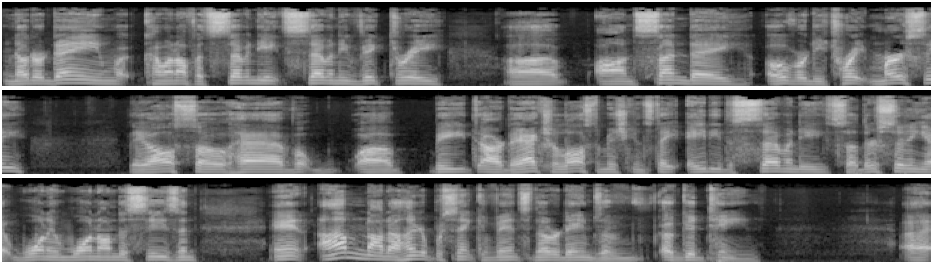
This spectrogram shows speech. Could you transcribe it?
Notre Dame coming off a 78 70 victory uh, on Sunday over Detroit Mercy. They also have uh, beat, or they actually lost to Michigan State 80 to 70, so they're sitting at 1 and 1 on the season. And I'm not 100% convinced Notre Dame's a, a good team. Uh,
